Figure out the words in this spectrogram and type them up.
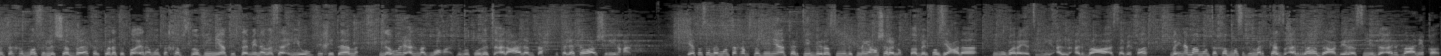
منتخب مصر للشابات كرة الطائرة منتخب سلوفينيا في الثامنة مساء اليوم في ختام دور المجموعات ببطولة العالم تحت 23 عام. يتصدر منتخب سلوفينيا الترتيب برصيد 12 نقطة بالفوز على في مبارياته الأربعة السابقة بينما منتخب مصر في المركز الرابع برصيد أربع نقاط.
